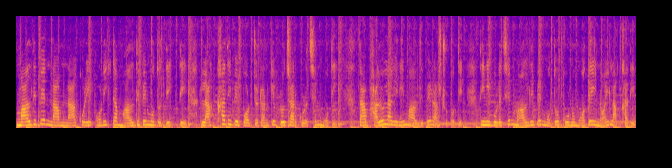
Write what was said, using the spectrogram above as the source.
মালদ্বীপের নাম না করে অনেকটা মালদ্বীপের মতো দেখতে লাক্ষাদ্বীপের পর্যটনকে প্রচার করেছেন মোদী। তা ভালো লাগেনি মালদ্বীপের রাষ্ট্রপতির তিনি বলেছেন, মালদ্বীপের মতো কোনো মতেই নয় লাক্ষাদ্বীপ।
